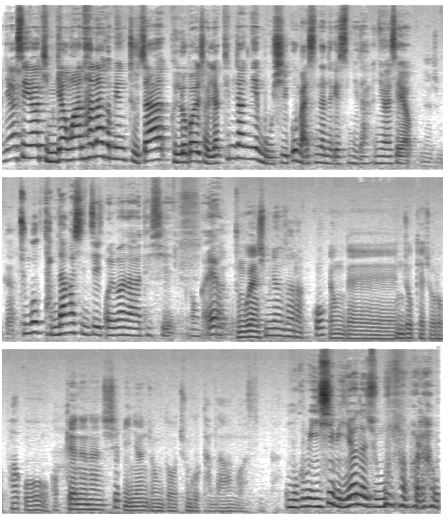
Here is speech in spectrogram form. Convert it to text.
안녕하세요. 김경환 하나금융투자 글로벌 전략 팀장님 모시고 말씀 나누겠습니다. 안녕하세요. 안녕하십니까. 중국 담당하신 지 얼마나 되신 건가요? 중국에 한 10년 살았고 영대 운 좋게 졸업하고 업계는 한 12년 정도 중국 담당한 것 같습니다. 어머, 그럼 22년을 중국만 바라고.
